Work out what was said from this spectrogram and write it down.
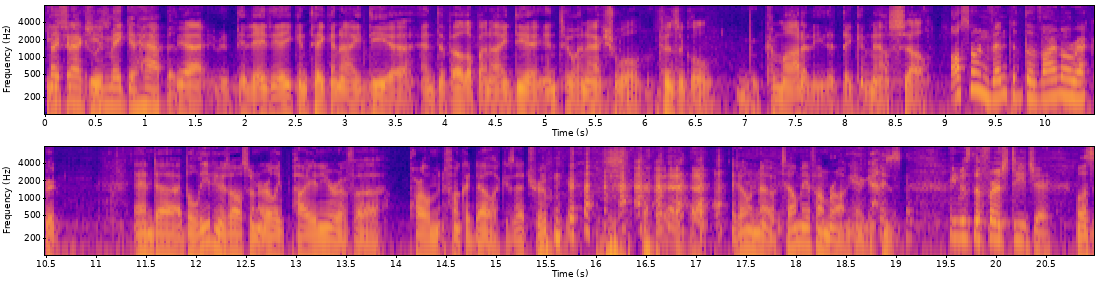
That can actually make it happen. Yeah, they, they can take an idea and develop an idea into an actual physical commodity that they can now sell. Also invented the vinyl record. And uh, I believe he was also an early pioneer of uh, Parliament Funkadelic. Is that true? I don't know. Tell me if I'm wrong here, guys. He was the first DJ. Well, it's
